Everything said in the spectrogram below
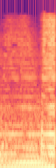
love.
